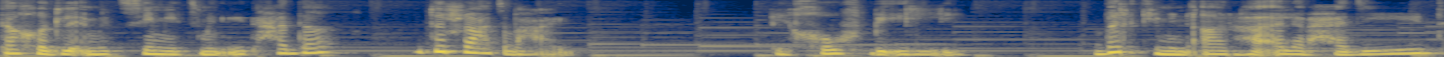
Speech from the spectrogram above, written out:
تاخد لقمة سميت من إيد حدا وترجع تبعد. الخوف بيقلي. بركي من قارها قلب حديد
